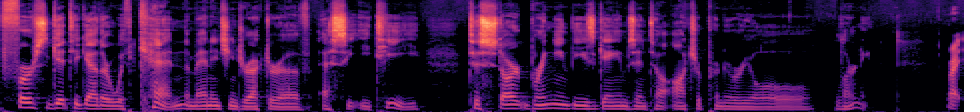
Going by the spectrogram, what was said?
first get together with Ken, the managing director of SCET, to start bringing these games into entrepreneurial learning? Right.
